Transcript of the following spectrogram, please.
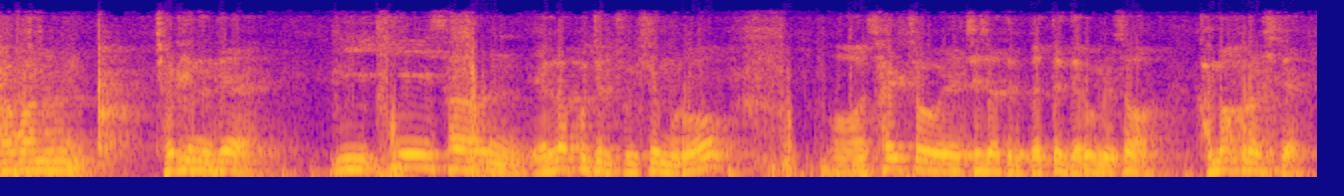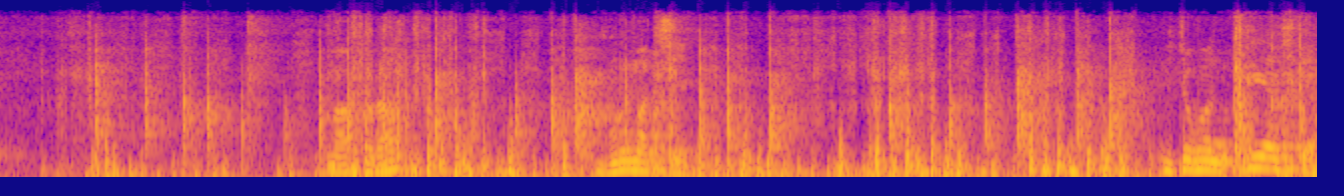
엘라쿠지라고 하는 절이 있는데 이 히에이산 엘라쿠지를 중심으로 어, 사이초의 제자들이 몇 대 내려오면서 가마쿠라 시대 마코라 무르마치 이쪽은 헤이안 시대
